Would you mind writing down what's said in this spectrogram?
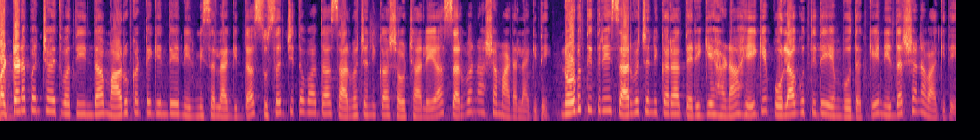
ಪಟ್ಟಣ ಪಂಚಾಯತ್ ವತಿಯಿಂದ ಮಾರುಕಟ್ಟೆಗೆಂದೇ ನಿರ್ಮಿಸಲಾಗಿದ್ದ ಸುಸಜ್ಜಿತವಾದ ಸಾರ್ವಜನಿಕ ಶೌಚಾಲಯ ಸರ್ವನಾಶ ಮಾಡಲಾಗಿದೆ. ನೋಡುತ್ತಿದ್ರೆ ಸಾರ್ವಜನಿಕರ ತೆರಿಗೆ ಹಣ ಹೇಗೆ ಪೋಲಾಗುತ್ತಿದೆ ಎಂಬುದಕ್ಕೆ ನಿದರ್ಶನವಾಗಿದೆ.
